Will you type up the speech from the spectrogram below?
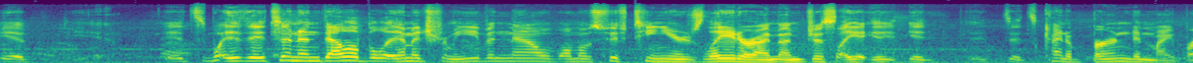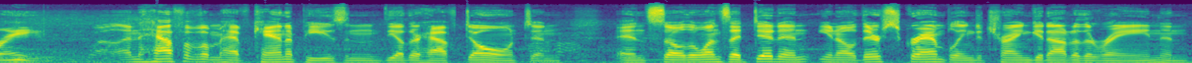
it it's it's an indelible image for me. Even now almost 15 years later i'm, I'm just like it, it, it's, kind of burned in my brain. Well, and half of them have canopies, and the other half don't, and and so the ones that didn't, you know, they're scrambling to try and get out of the rain, and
